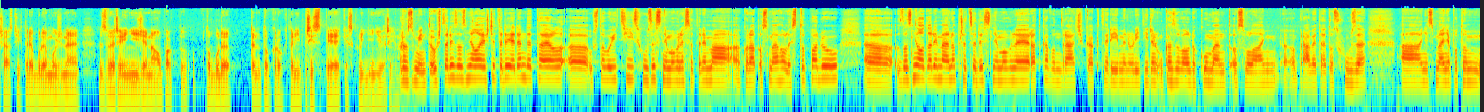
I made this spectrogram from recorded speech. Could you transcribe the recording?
části, které bude možné zveřejnit, že naopak to, to bude tento krok, který přispěje ke sklidnění veřejnosti. Rozumím, to už tady zaznělo. Ještě tedy jeden detail. Uh, ustavující schůze sněmovny se tedy má konat 8. listopadu. Uh, zaznělo tady jméno předsedy sněmovny Radka Vondráčka, který minulý týden ukazoval dokument o svolání uh, právě této schůze. A nicméně potom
